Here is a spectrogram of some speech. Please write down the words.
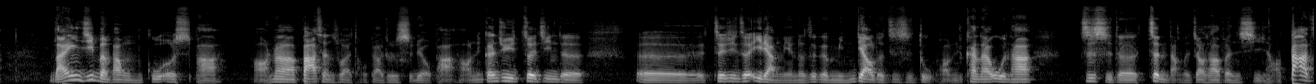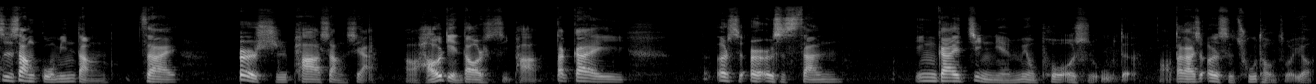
蓝营基本盘我们估二十趴，啊，那八成出来投票就是十六趴。好，你根据最近的呃最近这一两年的这个民调的支持度，好，你就看他问他支持的政党的交叉分析哈，大致上国民党在。二十趴上下啊，好一点到二十几趴，大概二十二、二十三，应该近年没有破二十五的啊，大概是二十出头左右。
